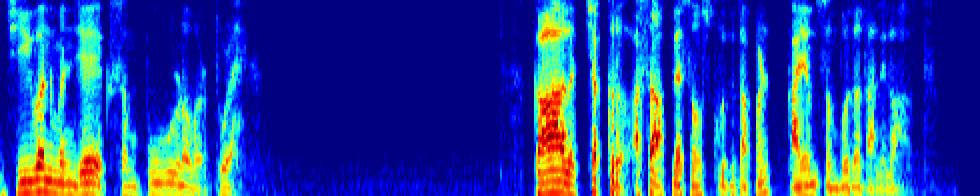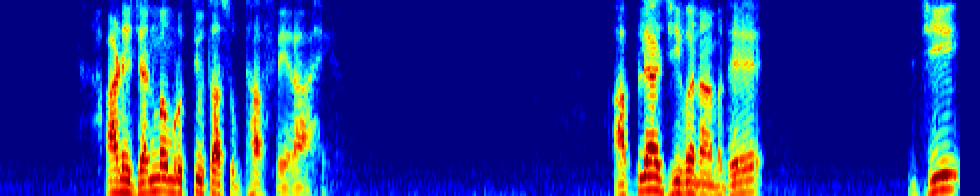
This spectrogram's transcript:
जीवन म्हणजे एक संपूर्ण वर्तुळ आहे. कालचक्र असं आपल्या संस्कृतीत आपण कायम संबोधत आलेलो आहोत. आणि जन्म मृत्यूचा सुद्धा फेरा आहे. आपल्या जीवनामध्ये जी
